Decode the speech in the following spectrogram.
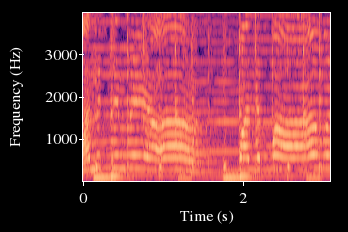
ਮਨ ਚੰਦਿਆ ਫਲ ਪਾਵ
